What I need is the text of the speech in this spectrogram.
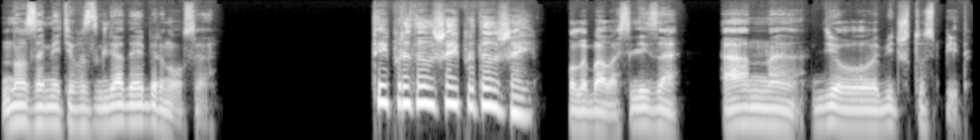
но, заметив взгляды, обернулся. «Ты продолжай, продолжай», — улыбалась Лиза, а Анна делала вид, что спит.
